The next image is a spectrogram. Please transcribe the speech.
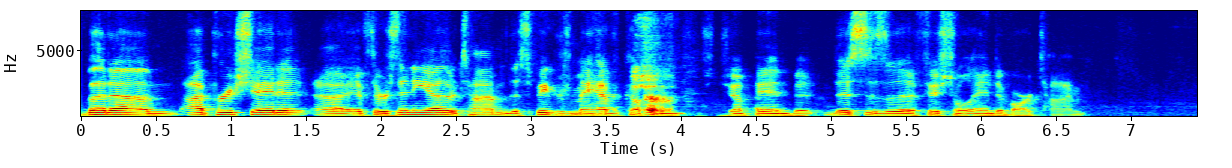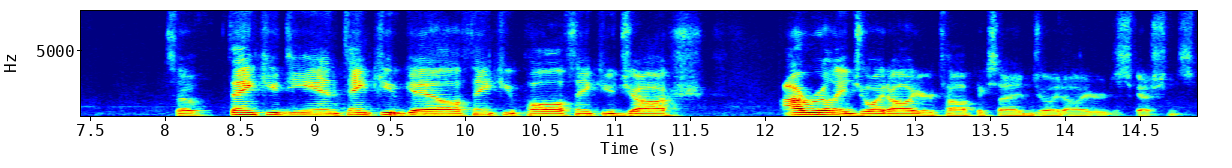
But um, I appreciate it. Uh, if there's any other time, the speakers may have a couple minutes to jump in, but this is the official end of our time. So thank you, Deanne. Thank you, Gail. Thank you, Paul. Thank you, Josh. I really enjoyed all your topics. I enjoyed all your discussions.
